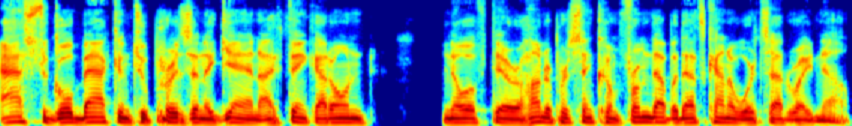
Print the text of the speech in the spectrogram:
asked to go back into prison again. I think I don't know if they're 100% confirmed that, but that's kind of where it's at right now.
